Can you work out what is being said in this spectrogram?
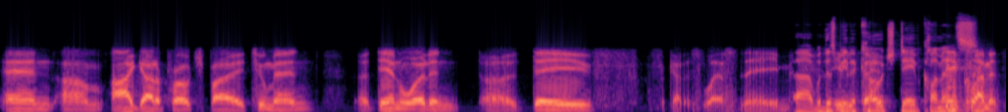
And um, I got approached by two men, uh, Dan Wood and uh, Dave. I forgot his last name. Uh, would this he be the coach, Dave Clements? Dave Clements.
